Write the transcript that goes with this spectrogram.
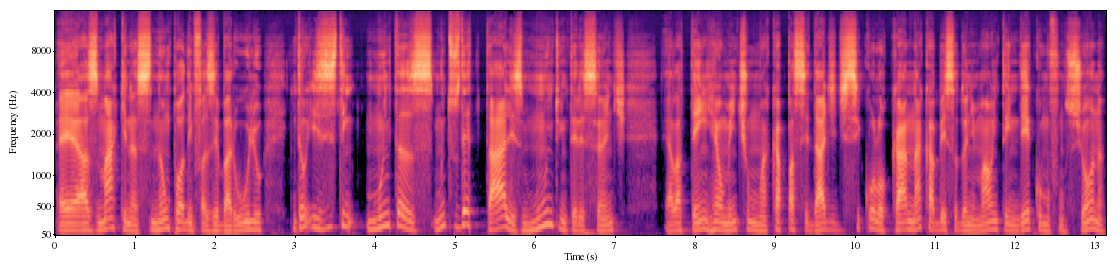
É, as máquinas não podem fazer barulho. Então, existem muitas, muitos detalhes muito interessantes ela tem realmente uma capacidade de se colocar na cabeça do animal, entender como funciona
